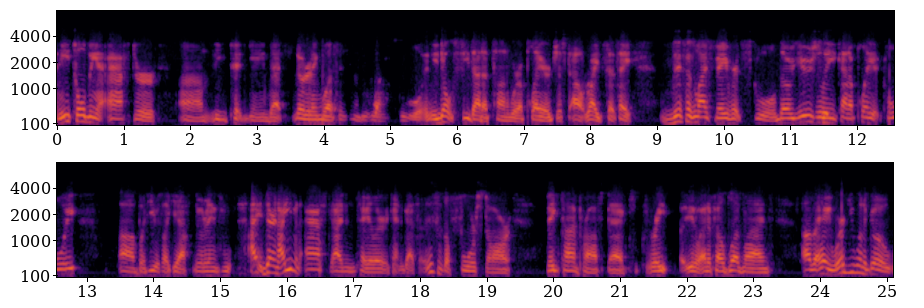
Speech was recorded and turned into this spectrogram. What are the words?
And he told me after um, the Pitt game that Notre Dame was his number one school, and you don't see that a ton where a player just outright says, "Hey, this is my favorite school." Though usually kind of play it coy. Uh, but he was like, "Yeah, Notre Dame's." I Darin, I even asked Ivan Taylor, kind of guy said, "This is a four-star, big-time prospect, great, you know, NFL bloodlines." I was like, "Hey, where do you want to go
